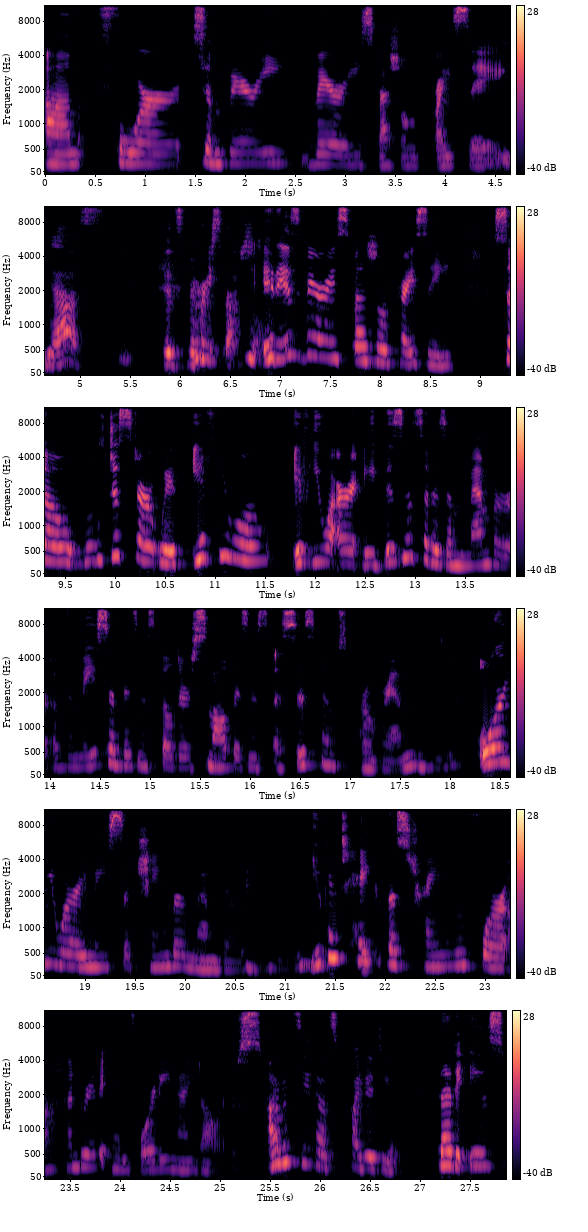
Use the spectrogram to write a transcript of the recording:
um, for some very very special pricing. Yes. It's very special. It is very special pricing. So we'll just start with if you if you are a business that is a member of the Mesa Business Builder Small Business Assistance Program, Mhm. or you are a Mesa Chamber member, Mhm. You can take this training for $149. I would say that's quite a deal. That is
